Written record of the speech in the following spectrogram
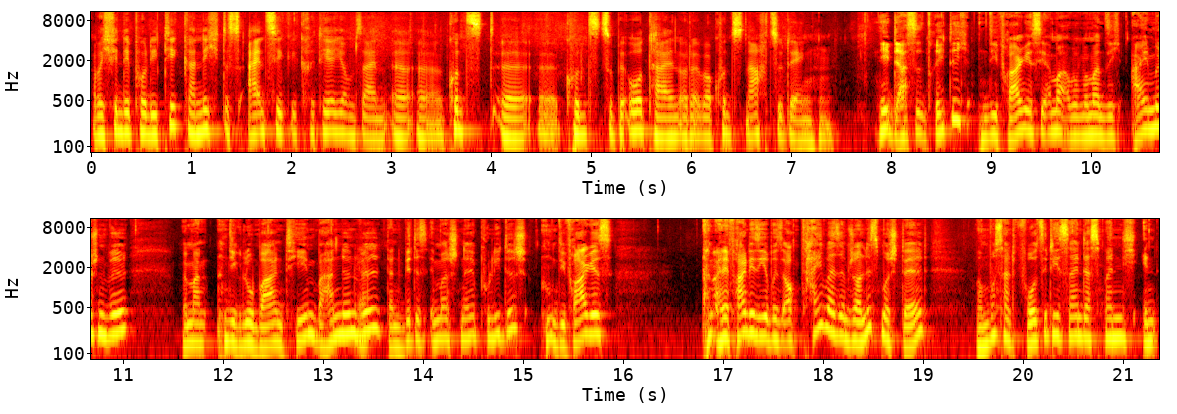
Aber ich finde, Politik kann nicht das einzige Kriterium sein, äh, äh Kunst, äh, äh, Kunst zu beurteilen oder über Kunst nachzudenken. Nee, das ist richtig. Die Frage ist ja immer, aber wenn man sich einmischen will, wenn man die globalen Themen behandeln will, ja. dann wird es immer schnell politisch. Und die Frage ist, eine Frage, die sich übrigens auch teilweise im Journalismus stellt, man muss halt vorsichtig sein, dass man nicht in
